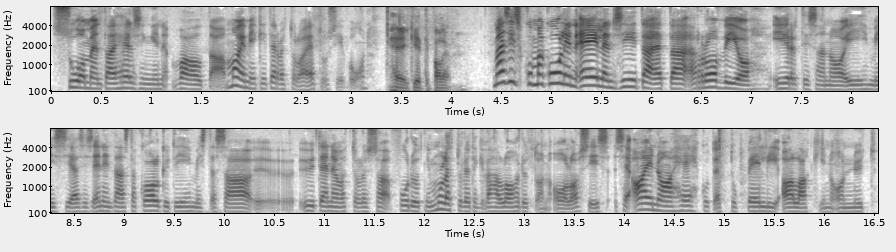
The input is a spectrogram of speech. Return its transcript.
Suomen tai Helsingin valtaa. Moi Miki, tervetuloa etusivuun. Hei, kiitos paljon. Mä siis, kun mä kuulin eilen siitä, että Rovio irtisanoo ihmisiä, siis enintään 130 ihmistä saa YT-neuvotteluissa fudut, niin mulle tuli jotenkin vähän lohduton olo. Siis se ainoa hehkutettu pelialakin on nyt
